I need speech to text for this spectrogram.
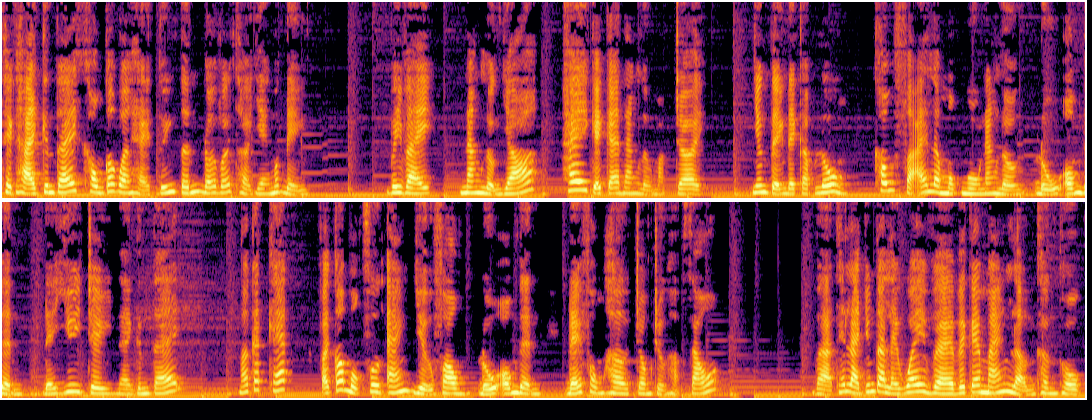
thiệt hại kinh tế không có quan hệ tuyến tính đối với thời gian mất điện. Vì vậy, năng lượng gió hay kể cả năng lượng mặt trời, nhân tiện đề cập luôn, không phải là một nguồn năng lượng đủ ổn định để duy trì nền kinh tế. Nói cách khác, phải có một phương án dự phòng đủ ổn định để phòng hờ trong trường hợp xấu. Và thế là chúng ta lại quay về với cái máng lợn thân thuộc,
